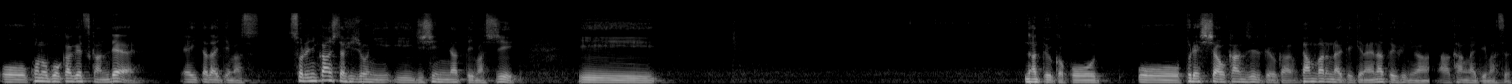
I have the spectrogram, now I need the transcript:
この5か月間でいただいています。それに関しては非常に自信になっていますしなんというかこうプレッシャーを感じるというか頑張らないといけないなというふうには考えています。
